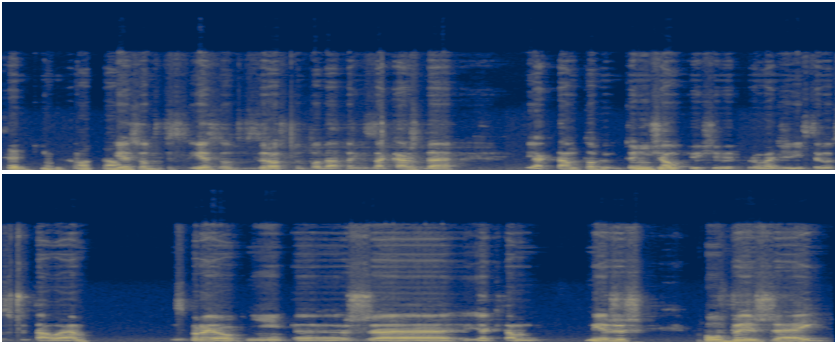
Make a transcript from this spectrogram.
cyrki wychodzą. Jest od, jest od wzrostu podatek. Za każde, jak tam to, to niziołki u siebie wprowadzili, z tego co czytałem, w zbrojowni, e, że jak tam mierzysz powyżej,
